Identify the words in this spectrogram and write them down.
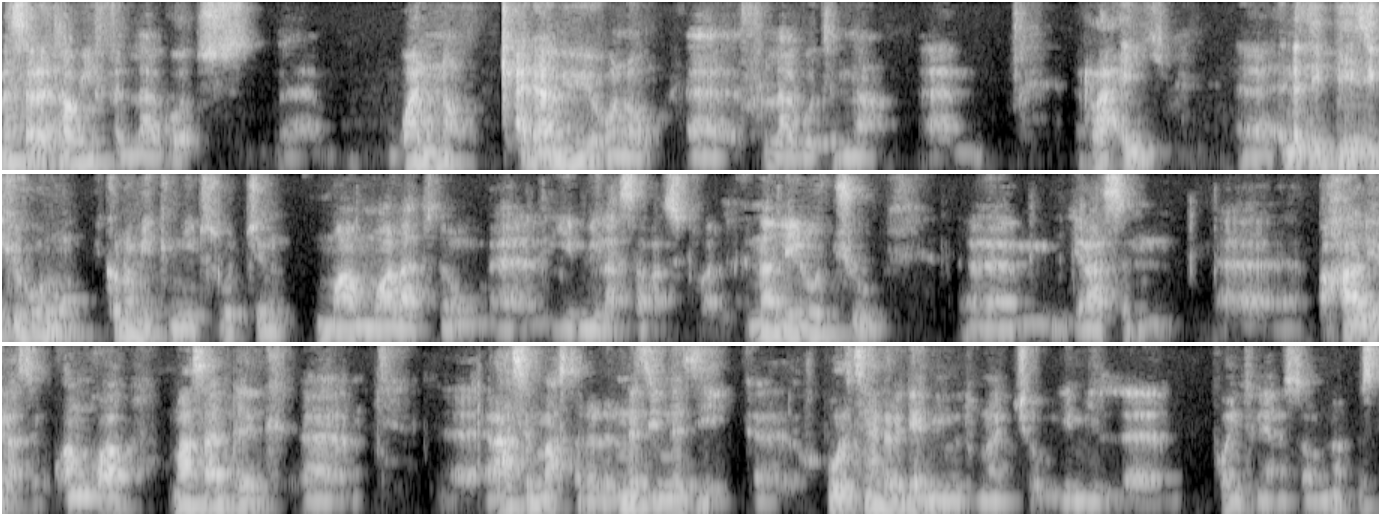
መሰረታዊ ፍላጎት ዋናው ቀዳሚው የሆነው ፍላጎትና ራዕይ እነዚህ basic የሆኑ economic needs ኦችን ማሟላት ነው የሚል ሀሳብ አንስተዋል እና ሌሎቹ የራስን ባህል የራስን ቋንቋ ማሳደግ ራስን ማስተዳደር እነዚህ እነዚህ በሁለተኛ ደረጃ የሚመጡ ናቸው የሚል point ነው ያነሳው። እና እስቲ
